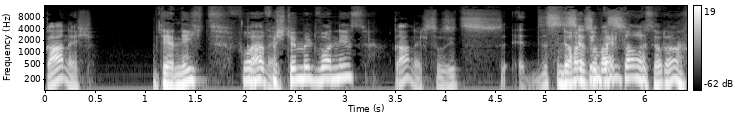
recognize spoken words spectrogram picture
Gar nicht. Der nicht vorher nicht. verstümmelt worden ist? Gar nicht. So sieht's. Äh, das In der ist ja sowas. Aus, oder?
